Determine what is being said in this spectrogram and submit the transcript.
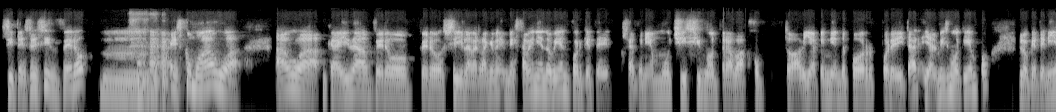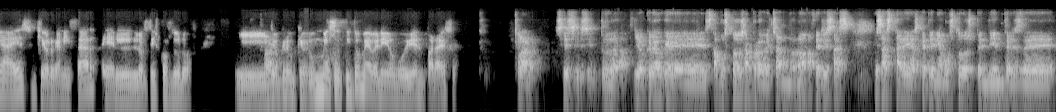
si te soy sincero, mm, es como agua, agua caída, pero, pero sí, la verdad que me, está viniendo bien porque te, o sea, tenía muchísimo trabajo todavía pendiente por, por, editar y al mismo tiempo lo que tenía es que organizar los discos duros. Y yo creo que un mesecito me ha venido muy bien para eso. Claro, sí, sí, sin duda. Yo creo que estamos todos aprovechando, ¿no? Hacer esas, esas tareas que teníamos todos pendientes de,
